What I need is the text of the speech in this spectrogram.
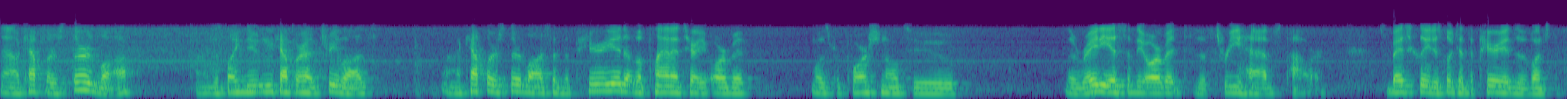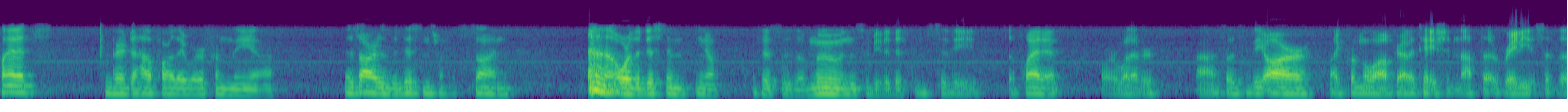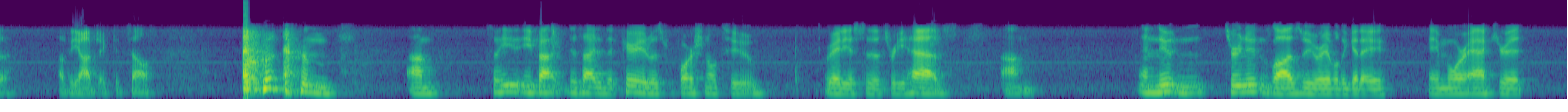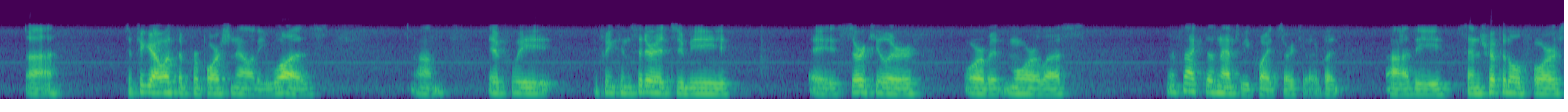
Now, Kepler's third law, uh, just like Newton, Kepler had three laws. Uh, Kepler's third law said the period of a planetary orbit was proportional to the radius of the orbit to the 3 halves power. So basically, just looked at the periods of a bunch of the planets compared to how far they were from the, uh, this r is the distance from the sun, or the distance, you know, if this is a moon, this would be the distance to the, the planet, or whatever. Uh, so it's the r, like from the law of gravitation, not the radius of the of the object itself. um, so he, he found, decided that period was proportional to radius to the three halves. Um, and Newton, through Newton's laws, we were able to get a, a more accurate, uh, to figure out what the proportionality was. Um, if we if we consider it to be a circular orbit, more or less, it's not doesn't have to be quite circular, but uh, the centripetal force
